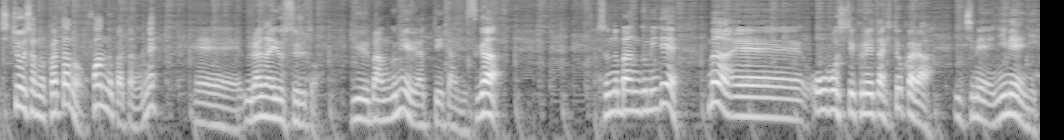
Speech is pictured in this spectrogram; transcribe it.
視聴者の方の、ファンの方のね、えー、占いをするという番組をやっていたんですが、その番組で、まあ、えー、応募してくれた人から1名、2名に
